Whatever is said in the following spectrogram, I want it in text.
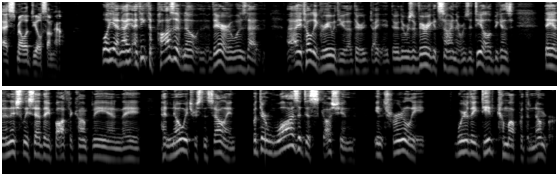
I smell a deal somehow. Well, yeah, and I, I think the positive note there was that I totally agree with you that there, I, there there was a very good sign there was a deal because they had initially said they bought the company and they had no interest in selling but there was a discussion internally where they did come up with a number.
